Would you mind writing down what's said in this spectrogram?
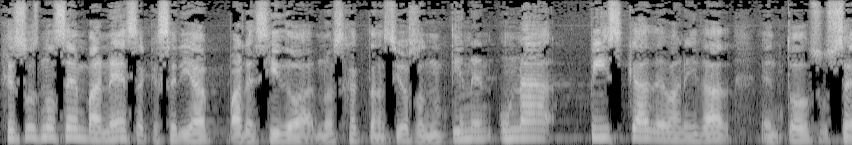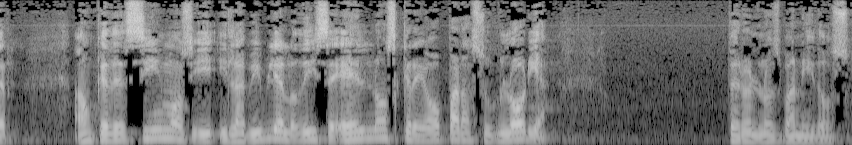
Jesús no se envanece, que sería parecido a, no es jactancioso, no tienen una pizca de vanidad en todo su ser. Aunque decimos, y, y la Biblia lo dice, Él nos creó para su gloria, pero Él no es vanidoso.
